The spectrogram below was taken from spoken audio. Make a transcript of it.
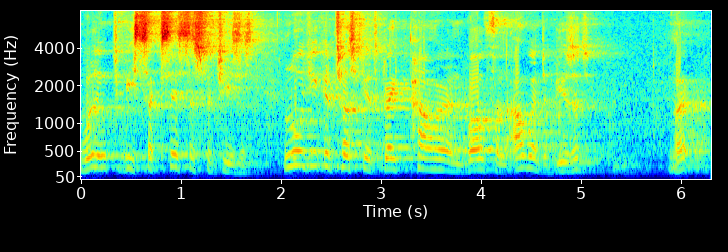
willing to be successors for Jesus. Lord, you can trust me with great power and wealth, and I won't abuse it. No.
